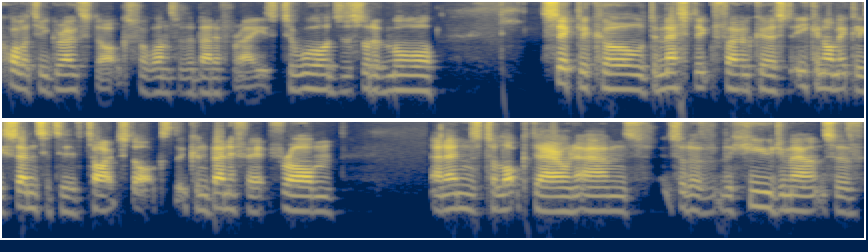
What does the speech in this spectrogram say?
quality growth stocks, for want of a better phrase, towards the sort of more cyclical, domestic focused, economically sensitive type stocks that can benefit from an end to lockdown and sort of the huge amounts of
